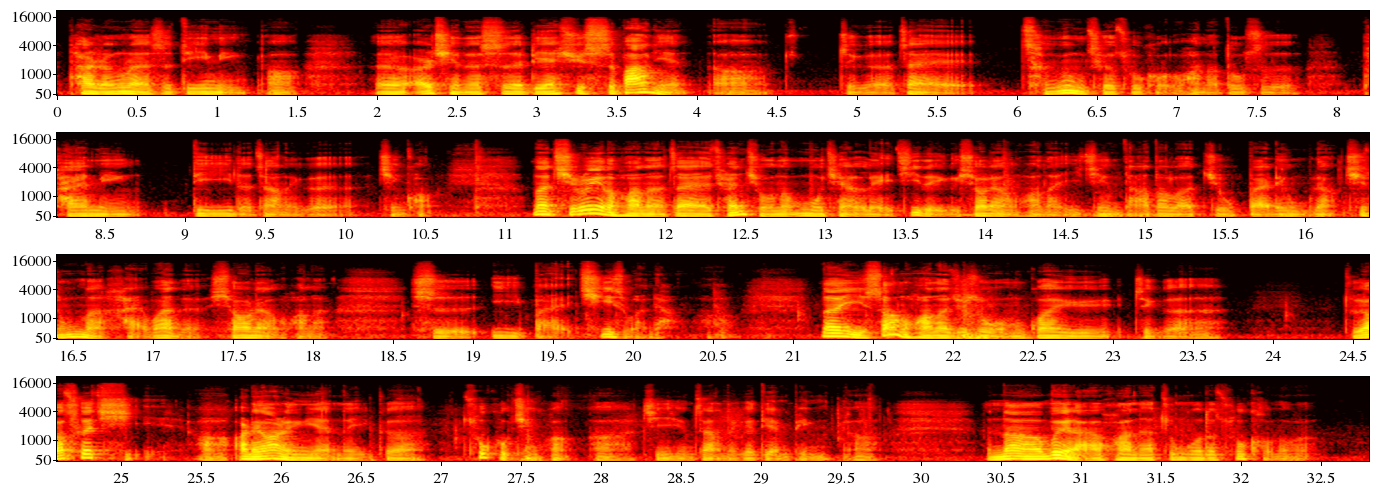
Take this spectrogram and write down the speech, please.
它仍然是第一名啊。呃，而且呢是连续十八年啊，这个在乘用车出口的话呢都是排名第一的这样的一个情况。那奇瑞的话呢，在全球呢，目前累计的一个销量的话呢，已经达到了九百零五辆，其中呢，海外的销量的话呢，是一百七十万辆啊。那以上的话呢，就是我们关于这个主要车企啊，二零二零年的一个出口情况啊，进行这样的一个点评啊。那未来的话呢，中国的出口的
